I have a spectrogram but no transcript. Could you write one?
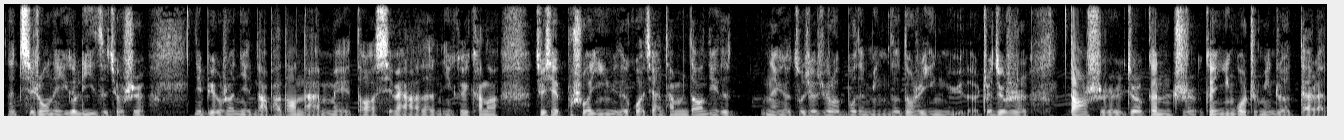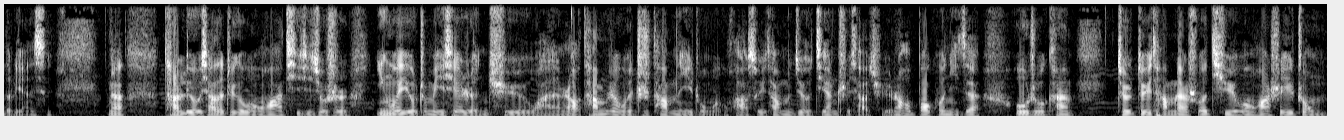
那其中的一个例子就是，你比如说，你哪怕到南美、到西班牙的，你可以看到这些不说英语的国家，他们当地的。那个足球俱乐部的名字都是英语的，这就是当时就是跟殖跟英国殖民者带来的联系。那他留下的这个文化体系，就是因为有这么一些人去玩，然后他们认为这是他们的一种文化，所以他们就坚持下去。然后包括你在欧洲看，就是对于他们来说，体育文化是一种，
